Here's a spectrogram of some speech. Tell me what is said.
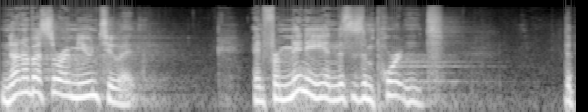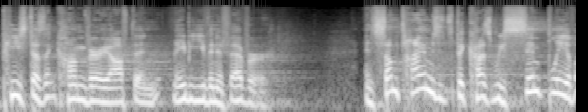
None of us are immune to it. And for many, and this is important, the peace doesn't come very often, maybe even if ever. And sometimes it's because we simply have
